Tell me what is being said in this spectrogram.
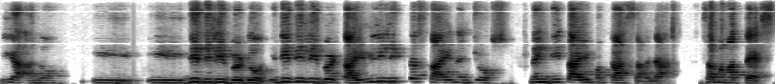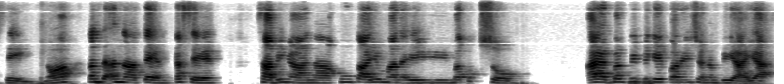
iya ano, i-deliver doon. I-deliver tayo, ililigtas tayo ng Diyos na hindi tayo magkasala sa mga testing, no? Tandaan natin kasi sabi nga na kung tayo man ay matukso, ay magbibigay pa rin siya ng biyaya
